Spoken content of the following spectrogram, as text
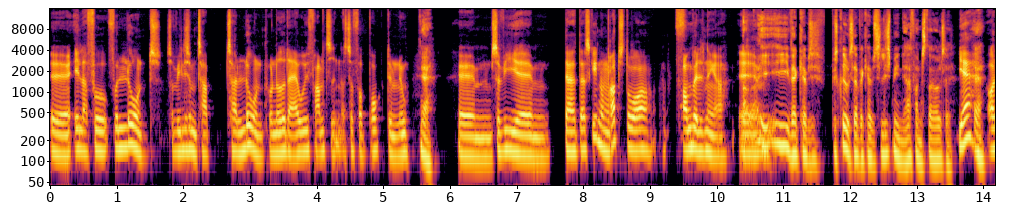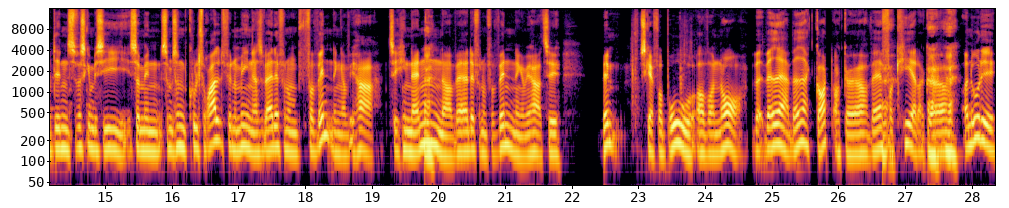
øh, eller få, få lånt, så vi ligesom tager, tager lån på noget, der er ude i fremtiden, og så får brugt dem nu. Ja. Øhm, så vi, øh, der, der er sket nogle ret store omvæltninger. Øh, I, i hvad beskrivelse af, hvad kapitalismen er for en størrelse. Ja, ja. og den, hvad skal man sige, som, en, som sådan et kulturelt fænomen, altså hvad er det for nogle forventninger, vi har til hinanden, ja. og hvad er det for nogle forventninger, vi har til, hvem skal forbruge, og hvornår, hvad, hvad, er, hvad er godt at gøre, hvad er ja. forkert at gøre, ja, ja. og nu er det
